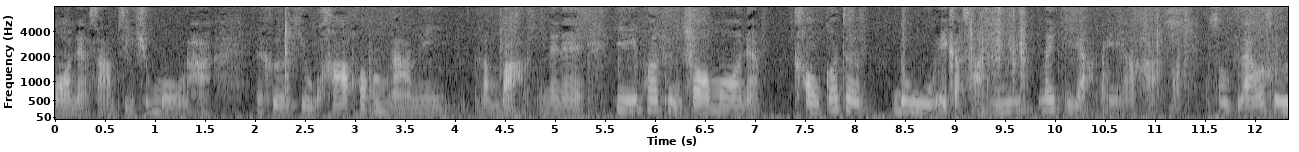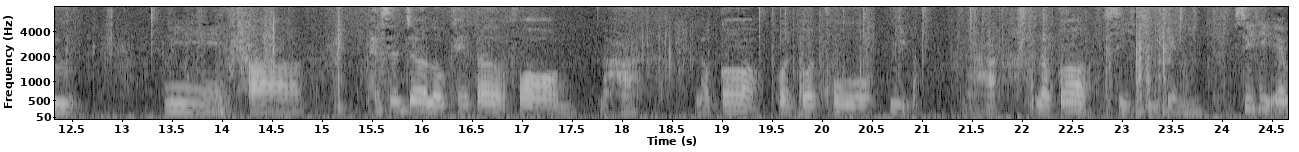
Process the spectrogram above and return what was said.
มอเนี่ยสามสี่ชั่วโมงนะคะก็คือหิวข้าวเข้าห้องน้ำนี่ลำบากแน่ๆทีนี้พอถึงตอมอเนี่ย เขาก็จะดูเอกสารไม่กี่อย่างเองอะค่ะ สรุปแล้วก็คือมีเอ่อ passenger locator form นะคะ แล้วก็ผลตรวจโควิดนะคะ แล้วก็ CTM CTM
